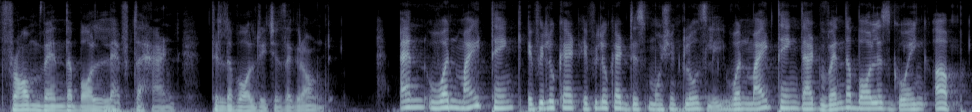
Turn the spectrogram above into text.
from when the ball left the hand till the ball reaches the ground. And one might think if you look at if you look at this motion closely one might think that when the ball is going up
